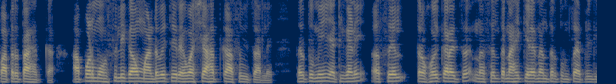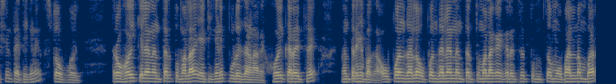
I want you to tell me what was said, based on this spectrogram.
पात्रता आहात का? आपण मोहसली गाव मांडवेचे रहिवासी आहात का असं विचारलं आहे तर तुम्ही या ठिकाणी असेल तर होय करायचं नसेल तर नाही केल्यानंतर तुमचं ॲप्लिकेशन त्या ठिकाणी स्टॉप होईल. तर होय केल्यानंतर तुम्हाला या ठिकाणी पुढे जाणार आहे. होय करायचं आहे नंतर हे बघा ओपन झालं ओपन झाल्यानंतर तुम्हाला काय करायचं? तुमचा मोबाईल नंबर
